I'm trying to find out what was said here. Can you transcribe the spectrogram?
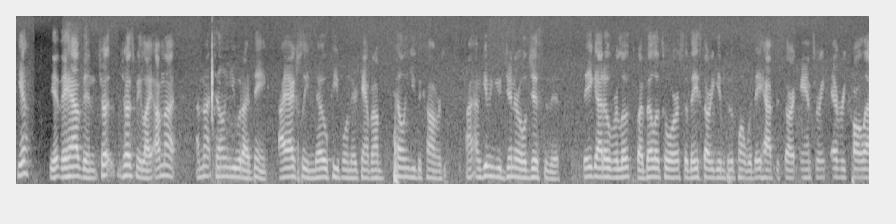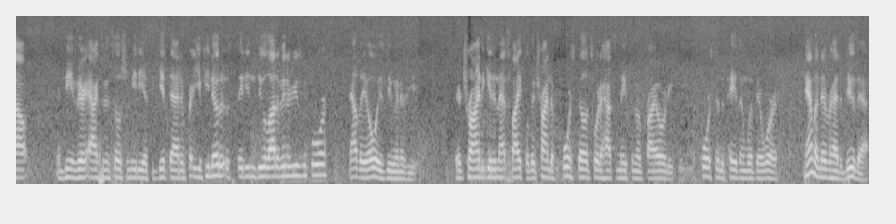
Yeah, yeah, they have been. Trust, trust me, like I'm not I'm not telling you what I think. I actually know people in their camp, but I'm telling you the converse. I'm giving you general gist of this. They got overlooked by Bellator, so they started getting to the point where they have to start answering every call out and being very active in social media to get that. If you notice, they didn't do a lot of interviews before. Now they always do interviews. They're trying to get in that cycle. They're trying to force Bellator to have to make them a priority, force them to pay them what they're worth. Chandler never had to do that.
